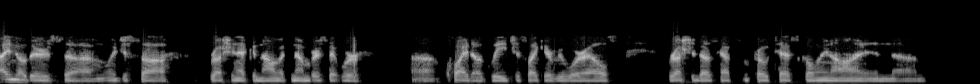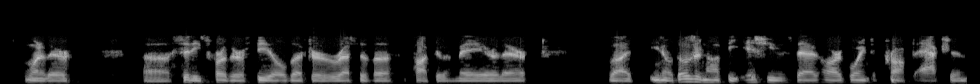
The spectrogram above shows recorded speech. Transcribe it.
I know there's um, we just saw Russian economic numbers that were uh, quite ugly, just like everywhere else. Russia does have some protests going on in um, one of their uh, cities further afield after arrest of a popular mayor there. But you know, those are not the issues that are going to prompt action.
